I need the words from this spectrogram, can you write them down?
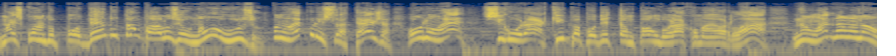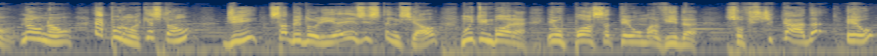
mas quando podendo tampá-los eu não o uso. Não é por estratégia ou não é segurar aqui para poder tampar um buraco maior lá, não é, não, não, não, não, não. É por uma questão de sabedoria existencial. Muito embora eu possa ter uma vida sofisticada, eu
